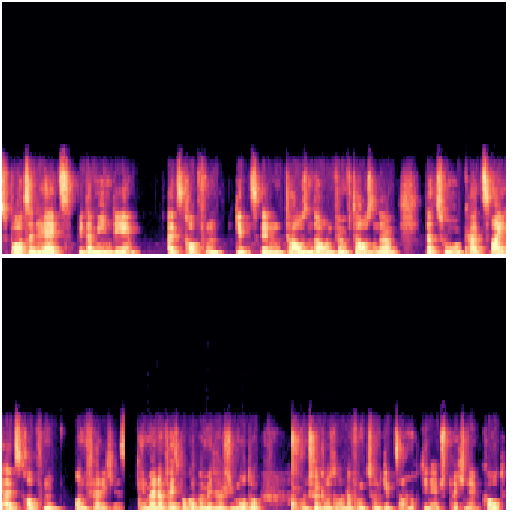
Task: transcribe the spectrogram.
Sports and Health, Vitamin D als Tropfen gibt es in Tausender und Fünftausender. Dazu K2 als Tropfen und fertig ist. In meiner Facebook-Gruppe mit Hashimoto und Schilddrüsenunterfunktion gibt es auch noch den entsprechenden Code,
